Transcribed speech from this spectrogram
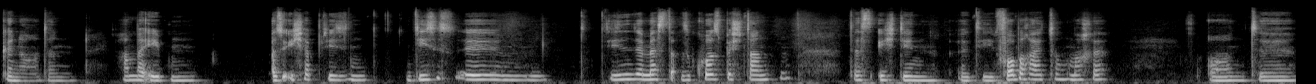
genau, dann haben wir eben, also ich habe diesen, dieses, ähm, diesen Semester, also Kurs bestanden, dass ich den, äh, die Vorbereitung mache und äh,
